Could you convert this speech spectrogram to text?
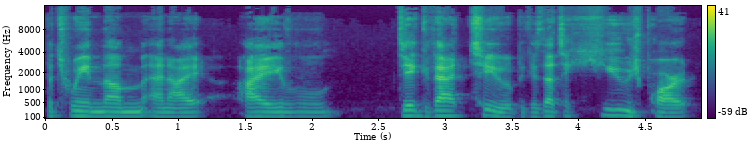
between them. And I I dig that too because that's a huge part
